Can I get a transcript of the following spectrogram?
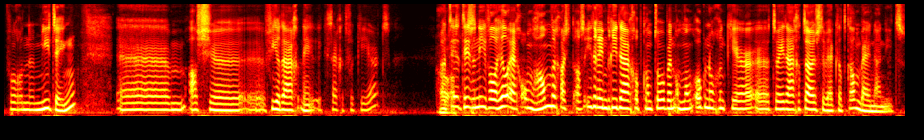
voor een meeting. Ehm, als je vier dagen. Nee, ik zeg het verkeerd. Oh, het, het, is in ieder geval heel erg onhandig als, als iedereen drie dagen op kantoor bent om dan ook nog een keer twee dagen thuis te werken. Dat kan bijna niet.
